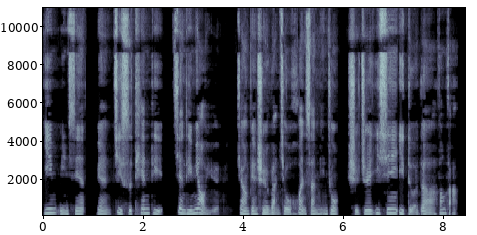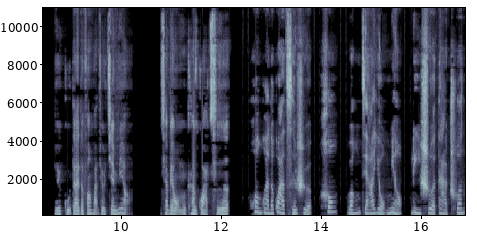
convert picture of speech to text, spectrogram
一民心，便祭祀天地，建立庙宇，这样便是挽救涣散民众，使之一心一德的方法。所以古代的方法就是建庙。下边我们看卦辞，换卦的卦辞是：亨，王甲有庙，立设大川，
